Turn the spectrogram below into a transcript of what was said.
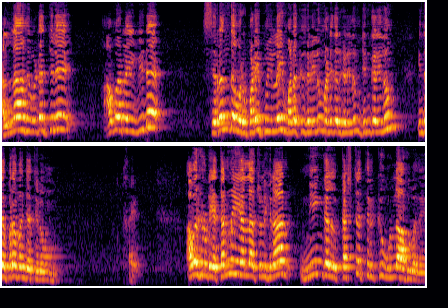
அல்லாஹுவிடத்திலே அவரை விட சிறந்த ஒரு படைப்பு இல்லை மலக்குகளிலும் மனிதர்களிலும் ஜின்களிலும் இந்த பிரபஞ்சத்திலும். அவர்களுடைய தன்மையை அல்லாஹ் சொல்கிறான் நீங்கள் கஷ்டத்திற்கு உள்ளாகுவது.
